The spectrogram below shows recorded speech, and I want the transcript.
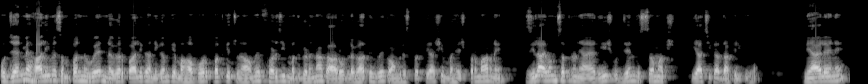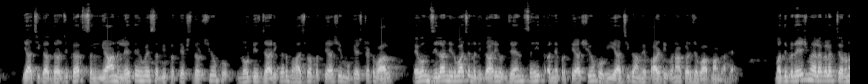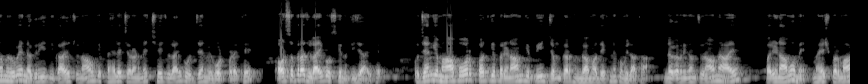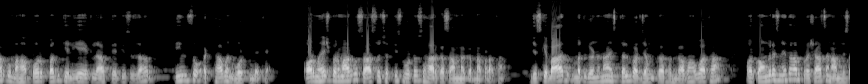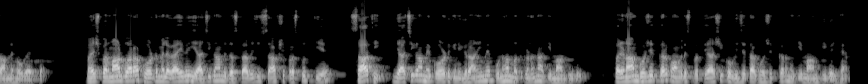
उज्जैन में हाल ही में संपन्न हुए नगर पालिका निगम के महापौर पद के चुनाव में फर्जी मतगणना का आरोप लगाते हुए कांग्रेस प्रत्याशी महेश परमार ने जिला एवं सत्र न्यायाधीश उज्जैन के समक्ष याचिका दाखिल की है। न्यायालय ने याचिका दर्ज कर संज्ञान लेते हुए सभी प्रत्यक्षदर्शियों को नोटिस जारी कर भाजपा प्रत्याशी मुकेश टटवाल एवं जिला निर्वाचन अधिकारी उज्जैन सहित अन्य प्रत्याशियों को भी याचिका में पार्टी बनाकर जवाब मांगा है। मध्य प्रदेश में अलग अलग चरणों में हुए नगरीय निकाय चुनाव के पहले चरण में 6 जुलाई को उज्जैन में वोट पड़े थे और 17 जुलाई को उसके नतीजे आए थे। उज्जैन के महापौर पद के परिणाम के बीच जमकर हंगामा देखने को मिला था। नगर निगम चुनाव में आए परिणामों में महेश परमार को महापौर पद के लिए एक लाख तैतीस हज़ार तीन सौ अट्ठावन वोट मिले थे और महेश परमार को सात सौ छत्तीस वोटों से हार का सामना करना पड़ा था, जिसके बाद मतगणना स्थल पर जमकर हंगामा हुआ था और कांग्रेस नेता और प्रशासन आमने सामने हो गए थे। महेश परमार द्वारा कोर्ट में लगाई गई याचिका में दस्तावेजी साक्ष्य प्रस्तुत किए, साथ ही याचिका में कोर्ट की निगरानी में पुनः मतगणना की मांग की गई। परिणाम घोषित कर कांग्रेस प्रत्याशी को विजेता घोषित करने की मांग की गई है।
